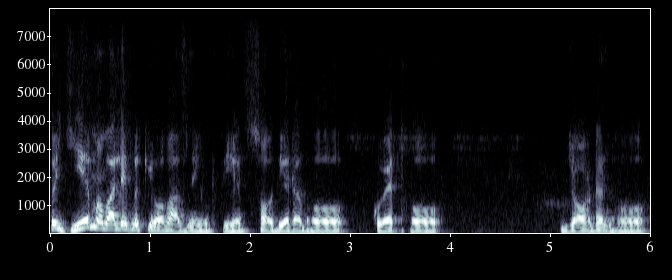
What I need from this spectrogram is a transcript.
तो ये ममालिक में क्यों आवाज़ नहीं उठती है? सऊदी अरब हो, कुवैत हो, जॉर्डन हो,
